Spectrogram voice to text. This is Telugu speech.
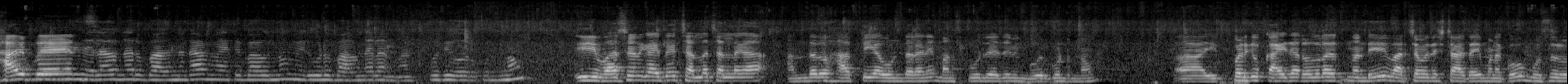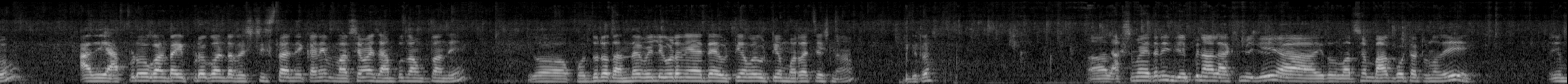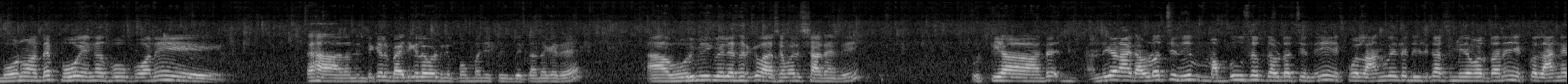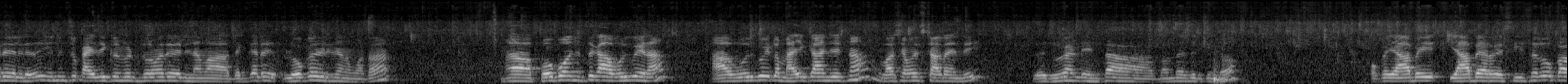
హాయ్ ఫ్రెండ్స్ ఎలా ఉన్నారు? బాగున్నారా? మేమైతే బాగున్నాం. మీరు కూడా బాగుండాలని మనస్ఫూర్తి కోరుకుంటున్నాం. ఈ వర్షానికి అయితే చల్ల చల్లగా అందరూ హ్యాపీగా ఉంటారని మనస్ఫూర్తి అయితే మేము కోరుకుంటున్నాం. ఇప్పటికి ఒక ఐదారు రోజులు అవుతుందండి. వర్షం అయితే స్టార్ట్ అయ్యి మనకు ముసురు. అది అప్పుడో గంట ఇప్పుడో గంట రెస్ట్ ఇస్తుంది. కానీ వర్షం అయితే చంపు చంపుతుంది. ఇగో పొద్దుట దందకు వెళ్ళి కూడా నేనైతే ఉట్టిగా పోయి ఉట్టిగా మొర్ర వచ్చేసిన గిట్రా ఆ, లక్ష్మి అయితే నేను చెప్పిన లక్ష్మికి ఇది వర్షం బాగా కొట్టట్టున్నది. నేను పోను అంటే పో ఏం కాదు పో పో అని నన్ను ఇంటికి వెళ్ళి బయటికి వెళ్ళి పొమ్మని చెప్పింది అందుకైతే ఆ ఊరి మీదకి వెళ్ళేసరికి వర్షం అనేది స్టార్ట్ అయింది. ఉట్టిగా అంటే అందుకే నాకు డౌట్ వచ్చింది మబ్బు చూసేపు డౌట్ వచ్చింది. ఎక్కువ లాంగ్ వెళ్తే డీజిల్ కార్స్ మీద పడతానే ఎక్కువ లాంగ్ అయితే వెళ్ళలేదు ఈ నుంచి ఒక ఐదు కిలోమీటర్ దూరం అయితే వెళ్ళినా మా దగ్గర లోకల్ తిరిగినా అనమాట పోపో అని చెప్తే ఆ ఊరికి పోయినా. ఆ ఊరికి ఇట్లా మైక్ ఆన్ చేసిన వర్షం అయితే స్టార్ట్ అయింది. ఇక చూడండి ఎంత బంద దొరికిందో ఒక యాభై యాభై అరవై సీసాలు ఒక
